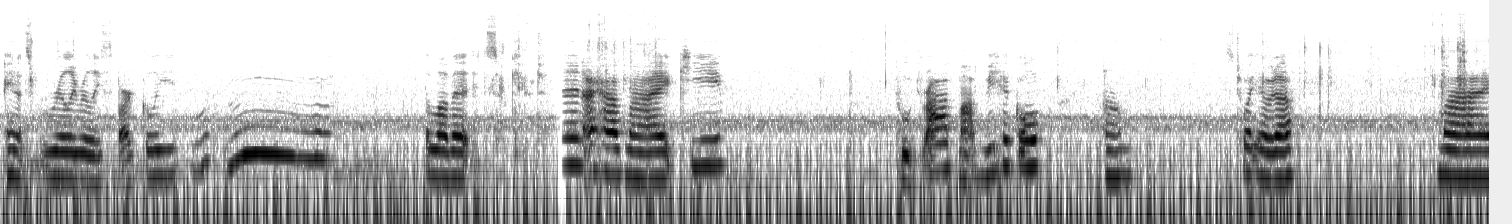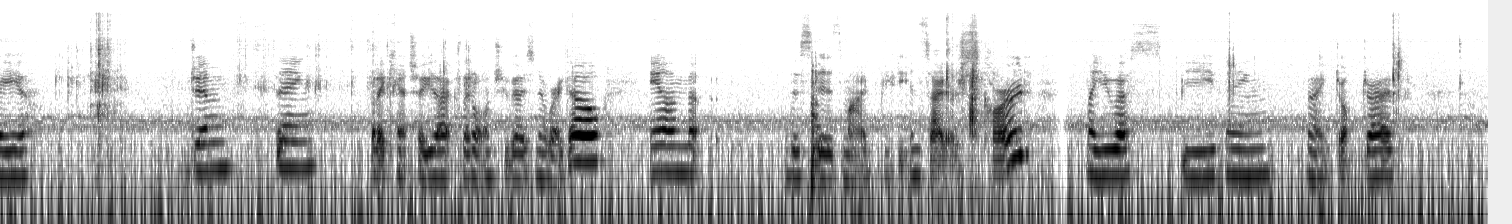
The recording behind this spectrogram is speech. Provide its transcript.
And it's really, really sparkly. I love it. It's so cute. And I have my key to drive my vehicle. Um, it's Toyota. My gym thing, but I can't show you that because I don't want you guys to know where I go. And this is my Beauty Insiders card, my USB thing, my jump drive.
